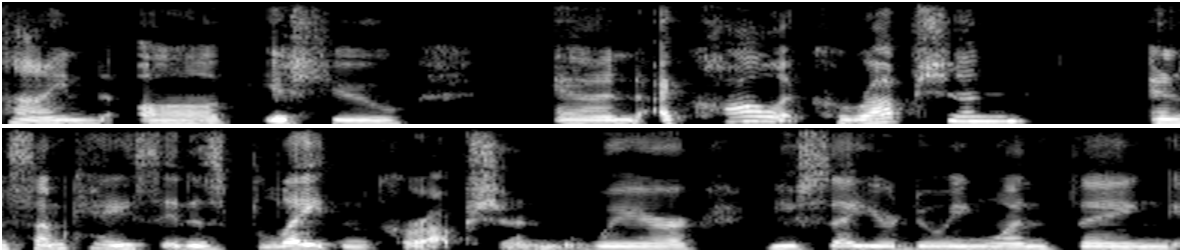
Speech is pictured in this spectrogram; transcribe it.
kind of issue. And I call it corruption. In some case, it is blatant corruption, where you say you're doing one thing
